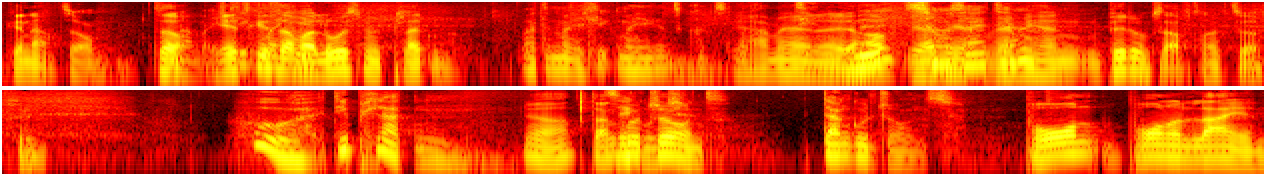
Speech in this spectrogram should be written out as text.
Genau. So, So, jetzt geht's aber hier- los mit Platten. Warte mal, ich leg mal hier ganz kurz Wir haben ja, eine, auch, wir haben ja, wir haben ja einen Bildungsauftrag zu erfüllen. Puh, die Platten. Ja, Danko. Jones. Danko Jones. Born, born a Lion.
